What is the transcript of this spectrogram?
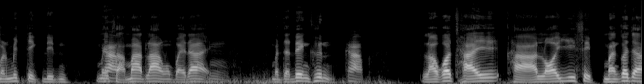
มันไม่จิกดินไม่ครับสามารถลากลงไปได้ อืม มันจะเด้งขึ้น ครับ เราก็ใช้ขา 120 มันก็จะ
